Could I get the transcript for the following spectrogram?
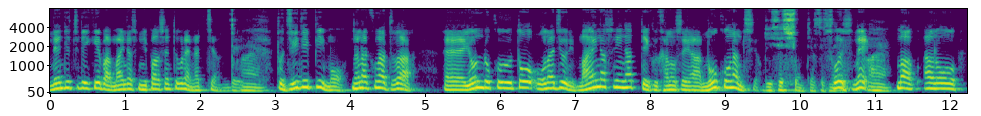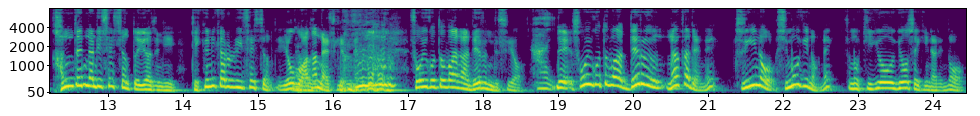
年率でいけばマイナス2%ぐらいになっちゃうんで、はい、と GDP も7、9月はえー、46と同じようにマイナスになっていく可能性が濃厚なんですよ。リセッションってやつですね。そうですね。はい、まあ、あの、完全なリセッションと言わずに、テクニカルリセッションってよくわかんないですけどね。そういう言葉が出るんですよ。はい、で、そういう言葉が出る中でね、次の下期のね、その企業業績なりの、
